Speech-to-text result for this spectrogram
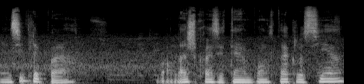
Il ne siffle pas. Bon, là, je crois que c'était un bon tacle aussi. Hein.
